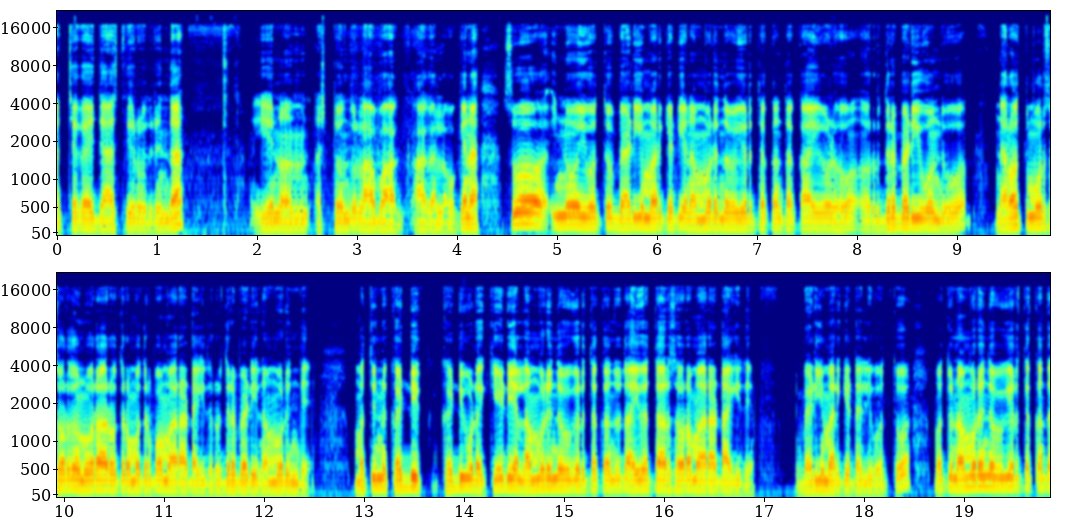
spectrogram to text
ಮಚ್ಚಕಾಯಿ ಜಾಸ್ತಿ ಇರೋದ್ರಿಂದ ಏನು ಅನ್, ಅಷ್ಟೊಂದು ಲಾಭ ಆಗ, ಆಗಲ್ಲ ಓಕೆನಾ ಸೊ ಇನ್ನು ಇವತ್ತು ಬ್ಯಾಡಗಿ ಮಾರ್ಕೆಟ್ಗೆ ನಮ್ಮೂರಿಂದ ಹೋಗಿರ್ತಕ್ಕಂಥ ಕಾಯಿಗಳು, ರುದ್ರಬೇಡಿ ಒಂದು ನಲವತ್ತ್ಮೂರು ಸಾವಿರದ ನೂರ ಅರವತ್ತೊಂಬತ್ತು ರೂಪಾಯಿ ಮಾರಾಟ ಆಗಿದೆ, ರುದ್ರಬೇಡಿ ನಮ್ಮೂರಿಂದೆ. ಮತ್ತು ಇನ್ನು ಕಡ್ಡಿ ಕಡ್ಡಿ ಕೂಡ ಕೆ ಡಿ ಎಲ್ ನಮ್ಮೂರಿಂದ ಹೋಗಿರ್ತಕ್ಕಂಥದ್ದು ಐವತ್ತಾರು ಸಾವಿರ ಮಾರಾಟ ಆಗಿದೆ. ಬ್ಯಾಡಗಿ ಮಾರ್ಕೆಟಲ್ಲಿ ಇವತ್ತು. ಮತ್ತು ನಮ್ಮೂರಿಂದ ಹೋಗಿರ್ತಕ್ಕಂಥ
